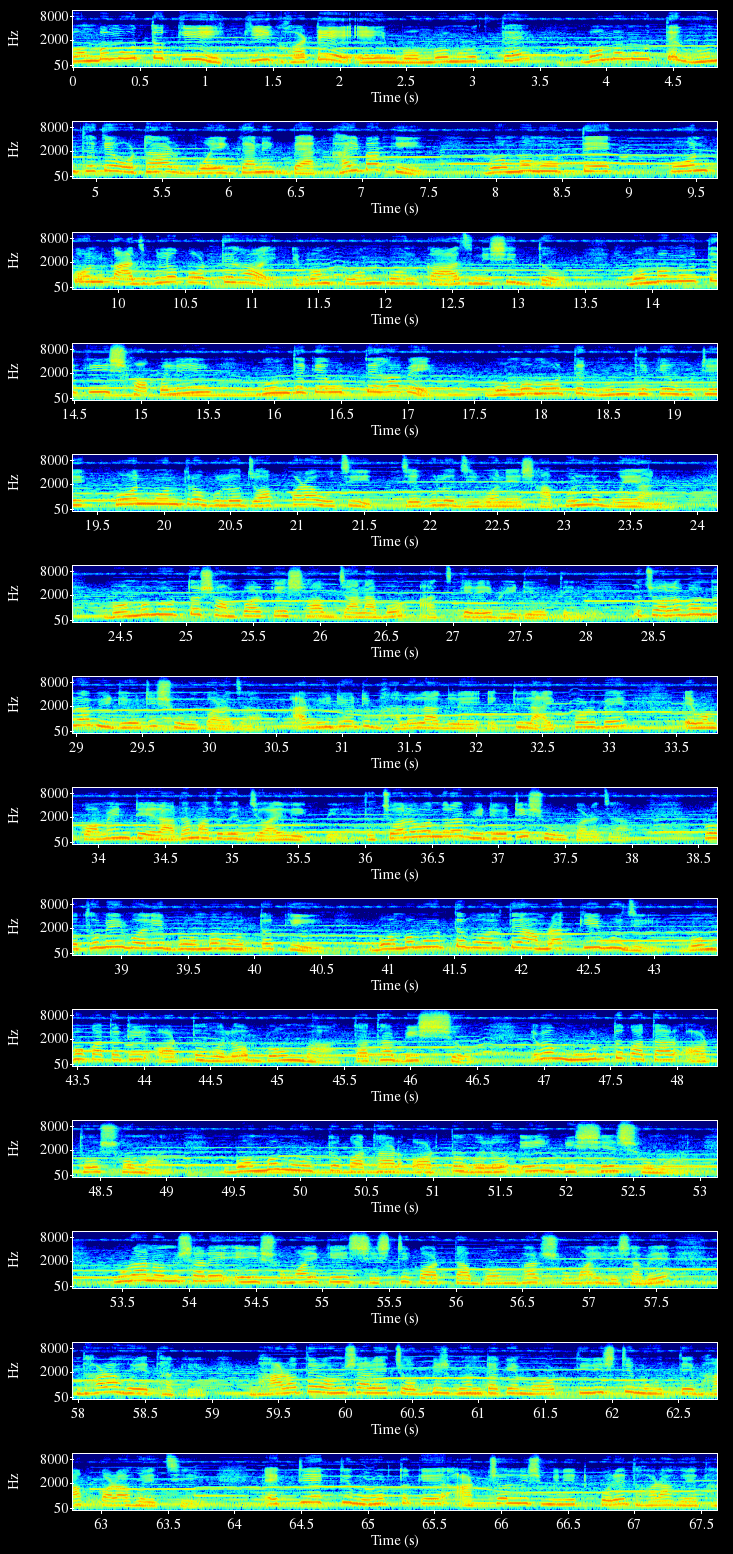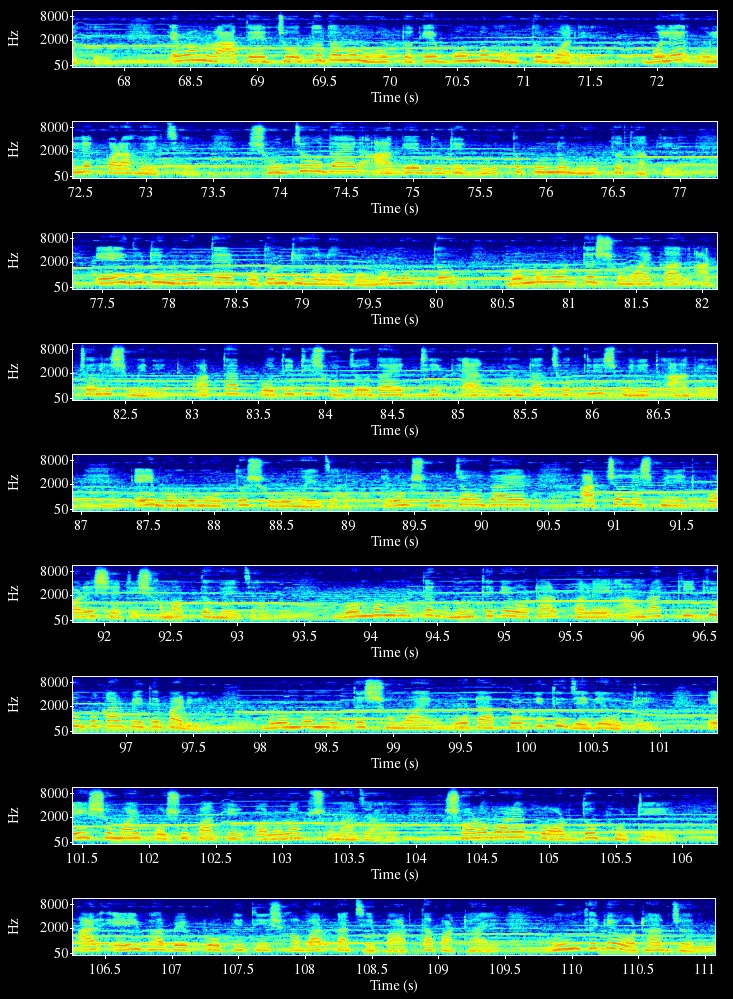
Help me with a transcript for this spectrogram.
ব্রহ্ম মুহূর্ত কি? কি ঘটে এই ব্রহ্ম মুহূর্তে ব্রহ্ম মুহূর্তে ঘুম থেকে ওঠার বৈজ্ঞানিক ব্যাখ্যাই বা কি? ব্রহ্ম মুহূর্তে কোন কোন কাজগুলো করতে হয় এবং কোন কোন কাজ নিষিদ্ধ? ব্রহ্ম মুহূর্তে কি সকলেই ঘুম থেকে উঠতে হবে? ব্রহ্ম মুহূর্তে ঘুম থেকে উঠে কোন মন্ত্রগুলো জপ করা উচিত যেগুলো জীবনে সাফল্য বয়ে আনে? ব্রহ্ম মুহূর্ত সম্পর্কে সব জানাব আজকের এই ভিডিওতে। তো চলো বন্ধুরা, ভিডিওটি শুরু করা যাক। আর ভিডিওটি ভালো লাগলে একটি লাইক করবে এবং কমেন্টে রাধা মাধবের জয় লিখবে। তো চলো বন্ধুরা, ভিডিওটি শুরু করা যাক। প্রথমেই বলি, ব্রহ্ম মুহূর্ত কি? ব্রহ্ম মুহূর্ত বলতে আমরা কি বুঝি? ব্রহ্ম কথাটির অর্থ হলো ব্রহ্মা তথা বিশ্ব এবং মুহূর্ত কথার অর্থ সময়। ব্রহ্ম মুহূর্ত কথার অর্থ হলো এই বিশ্বের সময়। পুরাণ অনুসারে এই সময়কে সৃষ্টিকর্তা ব্রহ্মার সময় হিসাবে ধরা হয়ে থাকে। ভারতের অনুসারে চব্বিশ ঘন্টাকে মোট তিরিশটি মুহূর্তে ভাগ করা হয়েছে। একটি একটি মুহূর্তকে আটচল্লিশ মিনিট করে ধরা হয়ে থাকে এবং রাতের চোদ্দতম মুহূর্তকে ব্রহ্ম মুহূর্ত বলে বলে উল্লেখ করা হয়েছে। সূর্য উদয়ের আগে দুটি গুরুত্বপূর্ণ মুহূর্ত থাকে। এই দুটি মুহূর্তের প্রথমটি হলো ব্রহ্ম মুহূর্ত ব্রহ্ম মুহূর্তের সময়কাল আটচল্লিশ মিনিট, অর্থাৎ প্রতিটি সূর্য উদয়ের ঠিক এক ঘণ্টা ছত্রিশ মিনিট আগে। এই ব্রহ্ম মুহূর্ত শুরু হয়ে যায় এবং সূর্য উদয়ের আটচল্লিশ মিনিট পরে সেটি সমাপ্ত হয়ে যায়। ব্রহ্ম মুহূর্তে ঘুম থেকে ওঠার ফলে আমরা কি কি উপকার পেতে পারি? ব্রহ্ম মুহূর্তের সময় গোটা প্রকৃতি জেগে ওঠে। এই সময় পশু পাখির কলরব শোনা যায়। সরোবরে পর্দ ফোটে। আর এইভাবে প্রকৃতি সবার কাছে বার্তা পাঠায় ঘুম থেকে ওঠার জন্য।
